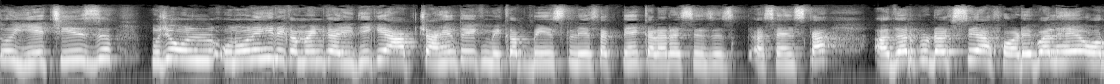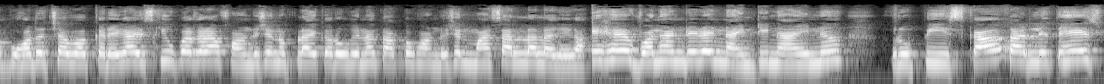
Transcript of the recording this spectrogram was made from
तो ये चीज़ मुझे उन, उन्होंने ही रिकमेंड करी थी कि आप चाहें तो एक मेकअप बेस ले सकते हैं कलर असेंस का। अदर प्रोडक्ट से अफोर्डेबल है और बहुत अच्छा वर्क करेगा। इसके ऊपर अगर आप फाउंडेशन अप्लाई करोगे ना तो आपका फाउंडेशन माशाला लगेगा। ये है one hundred and ninety nine rupees का। कर लेते हैं इस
